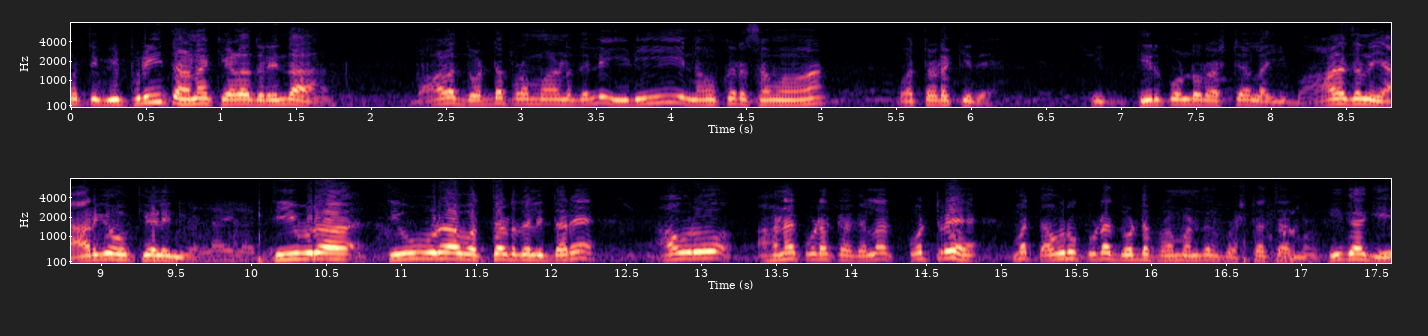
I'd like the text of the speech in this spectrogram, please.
ಮತ್ತು ವಿಪರೀತ ಹಣ ಕೇಳೋದ್ರಿಂದ ಭಾಳ ದೊಡ್ಡ ಪ್ರಮಾಣದಲ್ಲಿ ಇಡೀ ನೌಕರ ಸಮೂಹ ಒತ್ತಡಕ್ಕಿದೆ. ಈಗ ತೀರ್ಕೊಂಡವ್ರು ಅಷ್ಟೇ ಅಲ್ಲ ಈ ಭಾಳ ಜನ ಯಾರಿಗೆ ಹೋಗಿ ಕೇಳಿ ನೀವು? ತೀವ್ರ ತೀವ್ರ ಒತ್ತಡದಲ್ಲಿದ್ದಾರೆ. ಅವರು ಹಣ ಕೊಡೋಕ್ಕಾಗಲ್ಲ ಕೊಟ್ಟರೆ ಮತ್ತು ಅವರು ಕೂಡ ದೊಡ್ಡ ಪ್ರಮಾಣದಲ್ಲಿ ಭ್ರಷ್ಟಾಚಾರ ಮಾಡಿ ಹೀಗಾಗಿ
